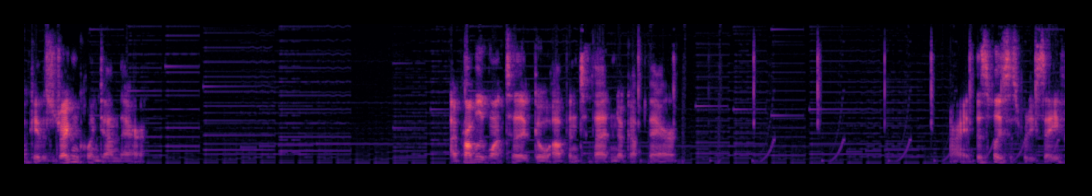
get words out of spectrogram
Okay, there's a dragon coin down there. I probably want to go up into that nook up there. Alright, this place is pretty safe.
